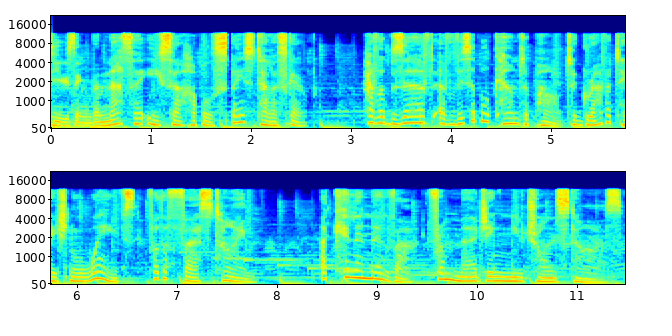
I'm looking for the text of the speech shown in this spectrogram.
using the NASA ESA Hubble Space Telescope have observed a visible counterpart to gravitational waves for the first time, a kilonova from merging neutron stars.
